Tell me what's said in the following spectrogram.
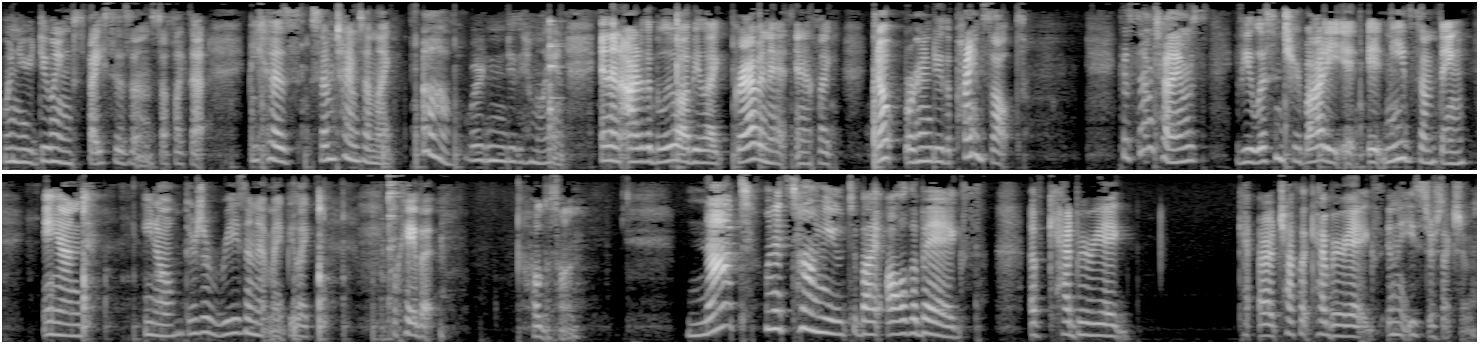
when you're doing spices and stuff like that. Because sometimes I'm like, oh, we're gonna do the Himalayan. And then out of the blue, I'll be like grabbing it and it's like, nope, we're gonna do the pine salt. Because sometimes if you listen to your body, it, it needs something and, you know, there's a reason it might be like, okay, but hold this on. Not when it's telling you to buy all the bags of Cadbury egg, uh, chocolate Cadbury eggs in the Easter section,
